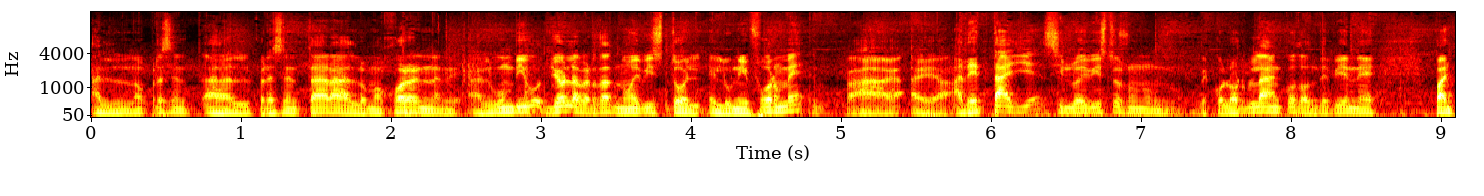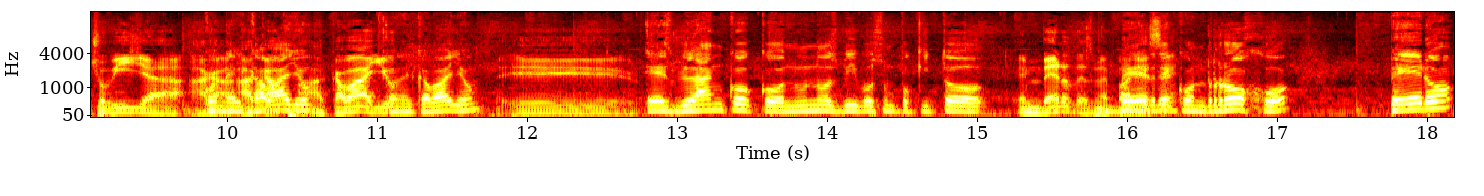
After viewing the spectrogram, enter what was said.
al no present, al presentar a lo mejor en, algún vivo. Yo la verdad no he visto el, el uniforme a, a, a, detalle, sí lo he visto, es un de color blanco donde viene Pancho Villa a, con el caballo, a, caballo. Con el caballo. Eh, es blanco con unos vivos un poquito en verdes, me parece. Verde con rojo, pero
